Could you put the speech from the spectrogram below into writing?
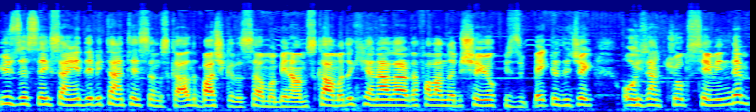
%87 bir tane Tesla'mız kaldı. Başka da savunma binamız kalmadı. Kenarlarda falan da bir şey yok bizi bekletecek. O yüzden çok sevindim.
